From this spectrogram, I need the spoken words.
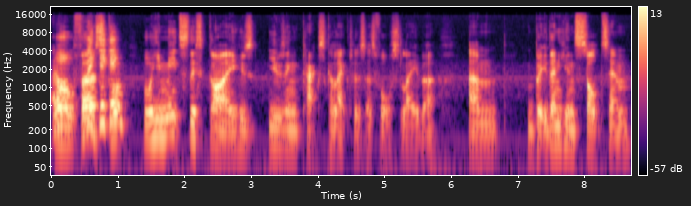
I don't Well, know, first, are they digging? Well, well, he meets this guy who's using tax collectors as forced labour, um, but then he insults him,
